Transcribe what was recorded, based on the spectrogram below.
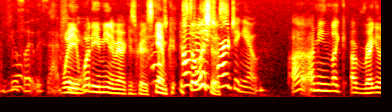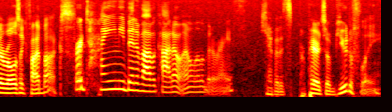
I feel slightly sad. for Wait, you. what do you mean America's Greatest How Scam? much- it's how much delicious. Are they charging you uh, I mean, like a regular roll is like five bucks. for a tiny bit of avocado and a little bit of rice? Yeah, but it's prepared so beautifully.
